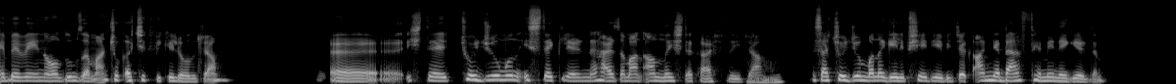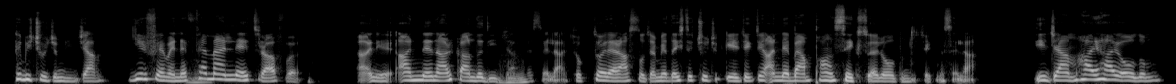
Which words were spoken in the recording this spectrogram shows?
ebeveyn olduğum zaman çok açık fikirli olacağım. E, işte çocuğumun isteklerini her zaman anlayışla karşılayacağım. Mesela çocuğum bana gelip şey diyebilecek. Anne ben femene girdim. Tabii çocuğum diyeceğim. Gir femene, femenle etrafı. Hani annen arkanda diyeceğim Hı hı. mesela. Çok toleranslı olacağım. Ya da işte çocuk gelecek diyecek. Anne ben panseksüel oldum diyecek mesela. Diyeceğim hay hay oğlum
